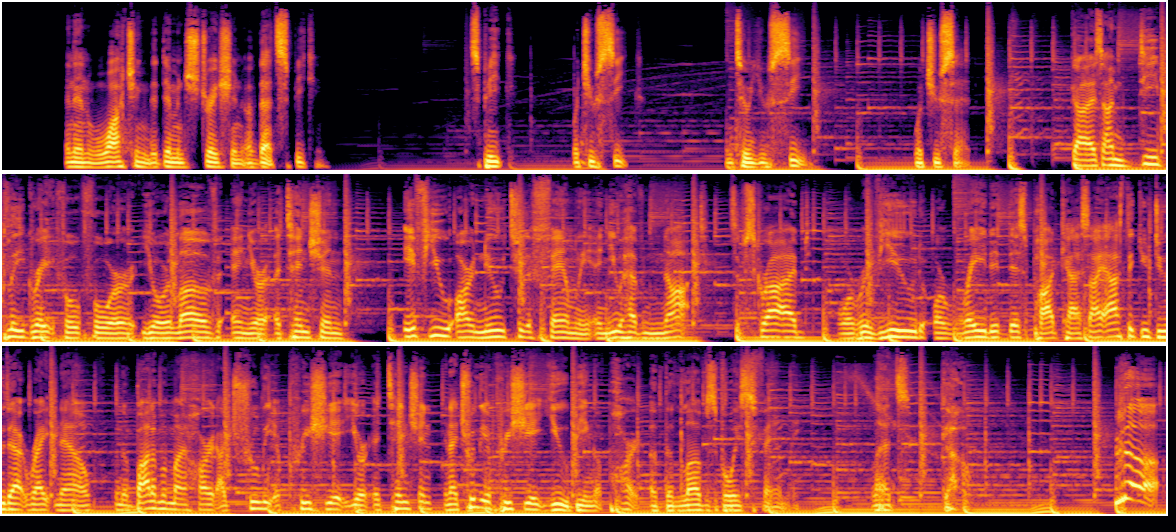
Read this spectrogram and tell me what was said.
and then watching the demonstration of that speaking. Speak what you seek until you see what you said. Guys, I'm deeply grateful for your love and your attention. If you are new to the family and you have not subscribed or reviewed or rated this podcast, I ask that you do that right now. From the bottom of my heart, I truly appreciate your attention and I truly appreciate you being a part of the Love's Voice family. Let's go. Rah!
